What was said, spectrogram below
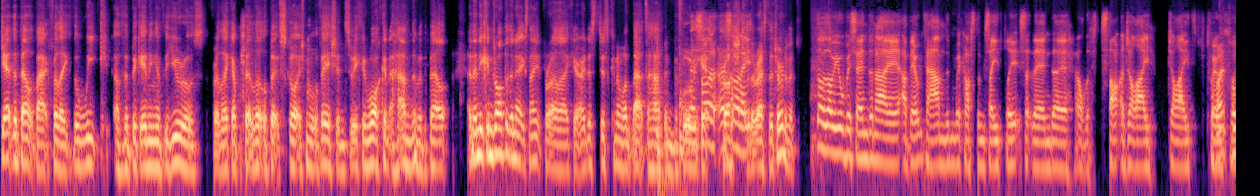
get the belt back for like the week of the beginning of the Euros for like a bit, little bit of Scottish motivation, so he can walk into Hampden with the belt, and then he can drop it the next night for all I care. I just just kind of want that to happen before we It's get all- it's crushed all right. for the rest of the tournament. WWE will be sending a, a belt to Hampden with custom side plates at the end uh, or the start of July, July 12th. Let's hope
